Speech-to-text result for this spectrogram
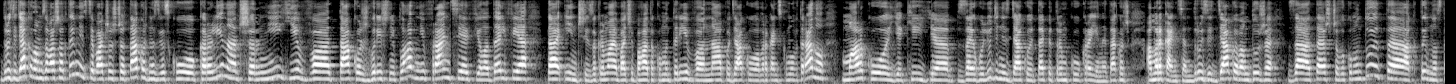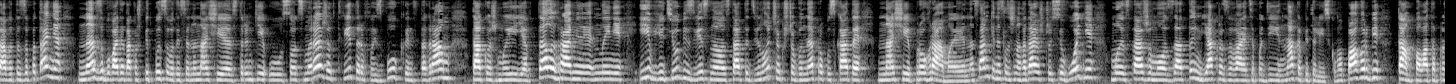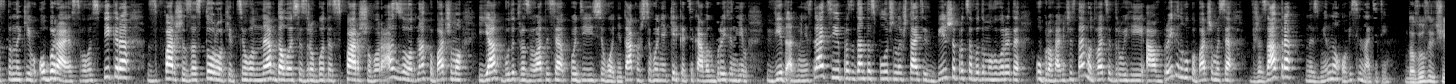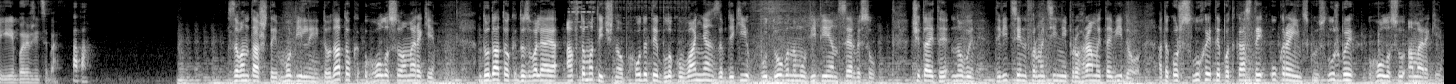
Друзі, дякую вам за вашу активність. Я бачу, що також на зв'язку Кароліна, Чернігів, також горішні плавні, Франція, Філадельфія та інші. Зокрема, я бачу багато коментарів на подяку американському ветерану Марку, який е, за його людяність дякує та підтримку України. Також американцям. Друзі, дякую вам дуже за те, що ви коментуєте, активно ставите запитання. Не забувайте також підписуватися на наші сторінки у соцмережах: Twitter, Facebook, Instagram. Також ми є в Телеграмі нині і в Ютубі. Звісно, ставте дзвіночок, щоб не пропускати наші програми. Насамкінець лише нагадаю, що сьогодні ми стежимо за тим, як розвиваються події на капітолійському пагорбі. Там Палата представників обирає свого спікера. Вперше за 100 років цього не вдалося зробити з першого разу. Однак побачимо, як будуть розвиватися події сьогодні. Також сьогодні кілька цікавих брифінгів від адміністрації президента Сполучених Штатів. Більше про це будемо говорити у програмі «Чистаємо» 22-й. А в брифінгу побачимося вже завтра, незмінно о 18-й. До зустрічі і бережіть себе. Па-па. Завантажте мобільний додаток Голосу Америки. Додаток дозволяє автоматично обходити блокування завдяки вбудованому VPN-сервісу. Читайте новини, дивіться інформаційні програми та відео, а також слухайте подкасти Української служби Голосу Америки.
